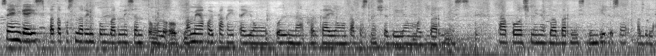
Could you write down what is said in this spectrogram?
So yan guys, patapos na rin pong barnisan tong loob. Mamaya ko ipakita yung full na pagka yung tapos na siya di yung magbarnis. Tapos may nagbabarnis din dito sa kabila.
